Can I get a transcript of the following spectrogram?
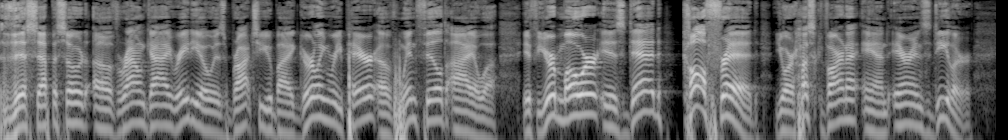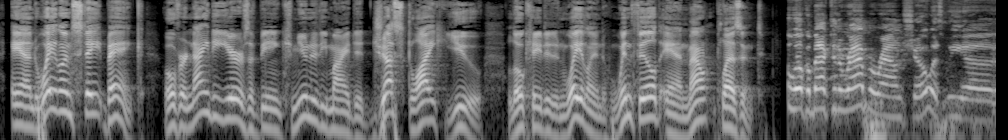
This episode of Round Guy Radio is brought to you by Girling Repair of Winfield, Iowa. If your mower is dead, call Fred, your Husqvarna and Ariens dealer. And Wayland State Bank, over 90 years of being community minded, just like you, located in Wayland, Winfield, and Mount Pleasant. Welcome back to the Wraparound Show. As we uh,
